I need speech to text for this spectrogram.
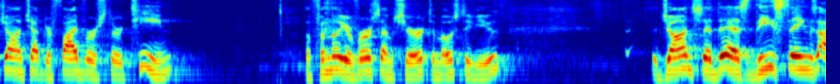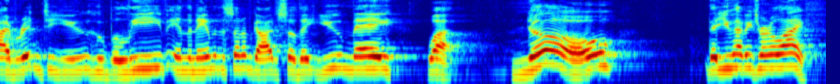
John chapter 5, verse 13, a familiar verse, I'm sure, to most of you. John said this These things I've written to you who believe in the name of the Son of God, so that you may what? Know that you have eternal life.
